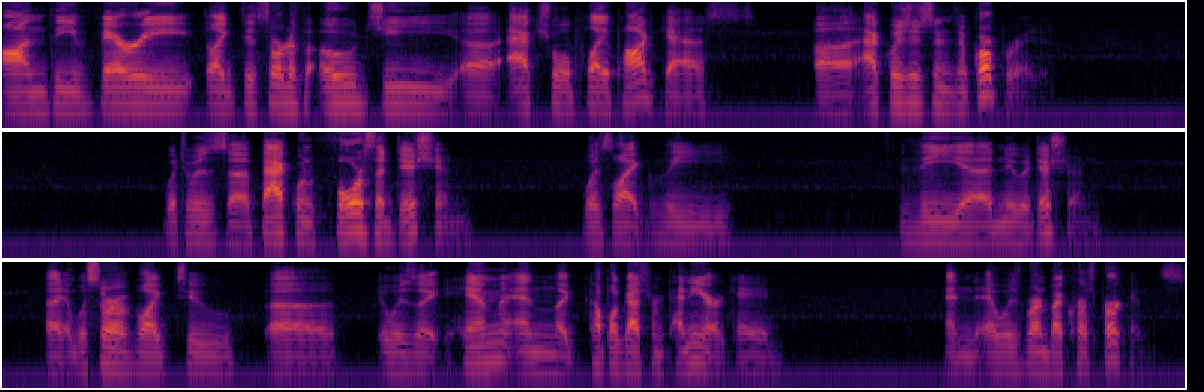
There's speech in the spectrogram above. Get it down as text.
on the very like the sort of OG uh, actual play podcast, uh, Acquisitions Incorporated, which was uh, back when fourth edition was like the the uh, new edition. Uh, it was sort of like to uh, it was like him and like a couple guys from Penny Arcade, and it was run by Chris Perkins,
